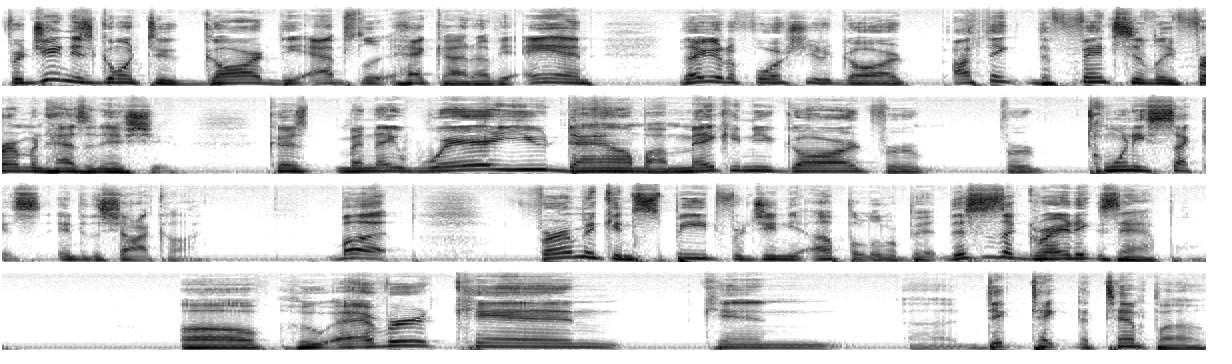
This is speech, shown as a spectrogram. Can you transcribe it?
Virginia's going to guard the absolute heck out of you, and they're going to force you to guard. I think defensively, Furman has an issue because when they wear you down by making you guard for for 20 seconds into the shot clock. But Furman can speed Virginia up a little bit. This is a great example of whoever can can uh, dictate the tempo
